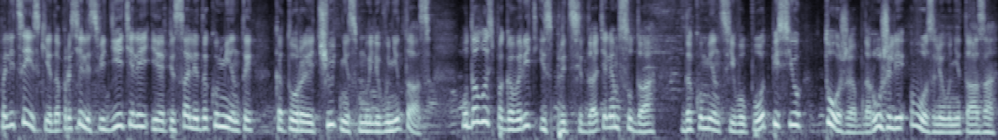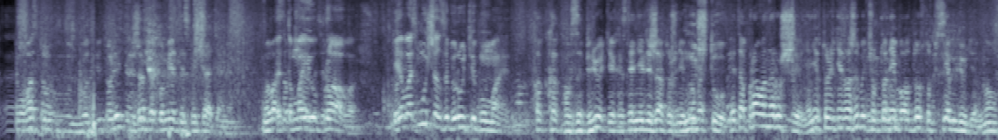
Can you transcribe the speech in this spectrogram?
Полицейские допросили свидетелей и описали документы, которые чуть не смыли в унитаз. Удалось поговорить и с председателем суда. Документ с его подписью тоже обнаружили возле унитаза. У вас тут в туалете лежат документы с печатями. Мы вас Это мое право. Я возьму сейчас заберу эти бумаги. Как, как вы заберете их, если они лежат уже не Ну что? Это правонарушение. Они в туалете не должны быть, чтобы то не было доступ всем людям. Ну,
